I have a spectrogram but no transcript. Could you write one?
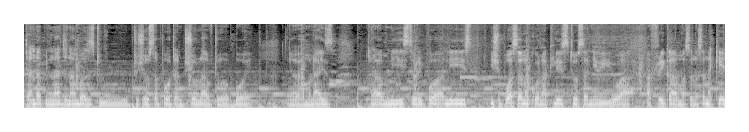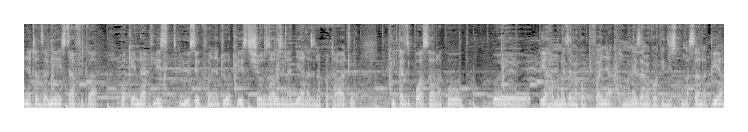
turned up in large numbers to, to show support and to show love to our boy uh, Harmonize. Um, ni story poa, ni ishu poa sana kuona at least wasanii wa Afrika ama sana sana Kenya, Tanzania, East Africa wakienda at least USA kufanya tu at least show zao zinajaa na zinapata watu. Ni kazi poa sana ku e, pia Harmonize amekuwa akifanya, Harmonize amekuwa akijisukuma sana pia.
